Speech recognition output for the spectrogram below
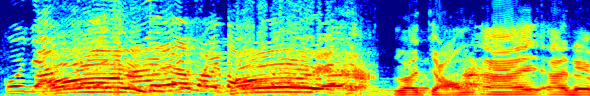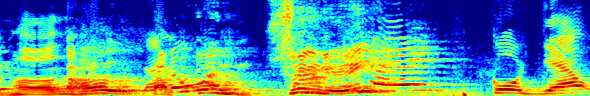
Cô giáo. Thôi thôi. Là chọn ai ai đẹp hơn? Hả ờ tập trung suy nghĩ Cô giáo.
